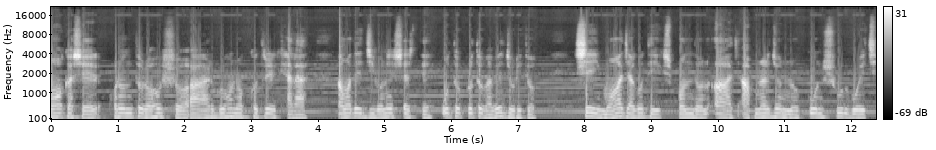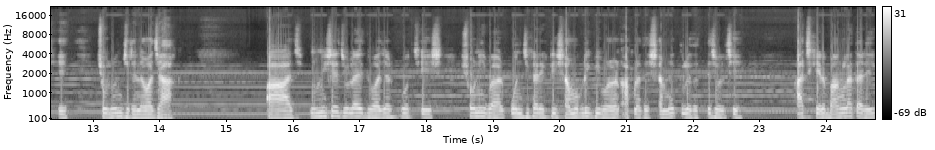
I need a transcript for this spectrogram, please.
মহাকাশের অনন্ত রহস্য আর গ্রহ নক্ষত্রের খেলা আমাদের জীবনের সাথে ওতপ্রোতভাবে জড়িত। সেই মহাজাগতিক স্পন্দন আজ আপনার জন্য কোন সুর বইছে চলুন জেনে নেওয়া যাক। আজ উনিশে জুলাই দু হাজার পঁচিশ শনিবার পঞ্জিকার একটি সামগ্রিক বিবরণ আপনাদের সামনে তুলে ধরতে চলছি। আজকের বাংলা তারিখ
